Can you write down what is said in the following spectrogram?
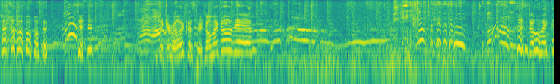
it's like a roller coaster. Don't let go of him. Don't let go.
